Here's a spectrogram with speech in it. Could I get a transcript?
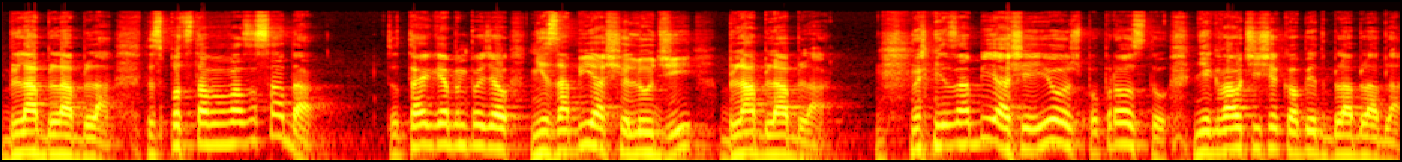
bla, bla, bla. To jest podstawowa zasada. To tak jak ja bym powiedział, nie zabija się ludzi, bla, bla, bla. nie zabija się już, po prostu. Nie gwałci się kobiet, bla, bla, bla.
